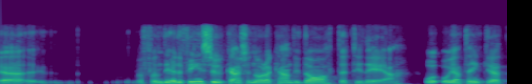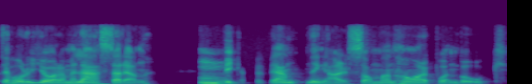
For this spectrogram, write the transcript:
Eh, jag funderar, det finns ju kanske några kandidater till det. Och, och jag tänker att det har att göra med läsaren. Mm. Vilka förväntningar som man har på en bok.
